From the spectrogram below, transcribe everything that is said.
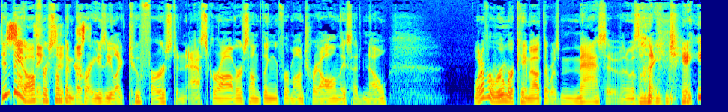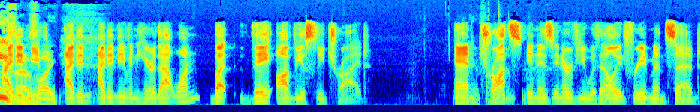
Didn't they offer something just- crazy like two first and Askarov or something for Montreal, and they said no? Whatever rumor came out there was massive, and it was like, Jesus, I didn't even like, I didn't I didn't even hear that one, but they obviously tried. And Trotz in his interview with Elliotte Friedman said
